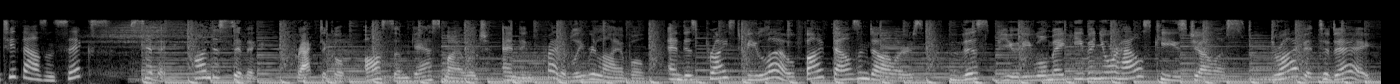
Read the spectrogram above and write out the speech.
2006 Civic, Honda Civic. Practical, awesome gas mileage, and incredibly reliable, and is priced below $5,000. This beauty will make even your house keys jealous. Drive it today.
